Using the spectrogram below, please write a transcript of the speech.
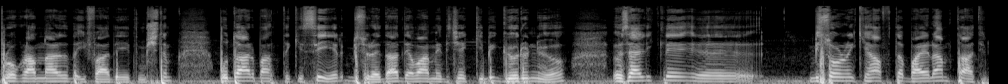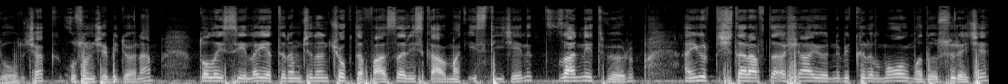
programlarda da ifade etmiştim. Bu dar banttaki seyir bir süre daha devam edecek gibi görünüyor. Özellikle e, bir sonraki hafta bayram tatili olacak uzunca bir dönem. Dolayısıyla yatırımcının çok da fazla risk almak isteyeceğini zannetmiyorum. Yani yurt dışı tarafta aşağı yönlü bir kırılma olmadığı sürece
